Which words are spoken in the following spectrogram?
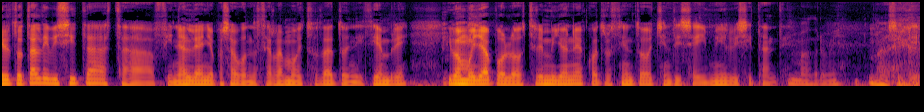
el total de visitas hasta final de año pasado, cuando cerramos estos datos en diciembre, íbamos ya por los 3.486.000 visitantes. Madre mía. Así que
